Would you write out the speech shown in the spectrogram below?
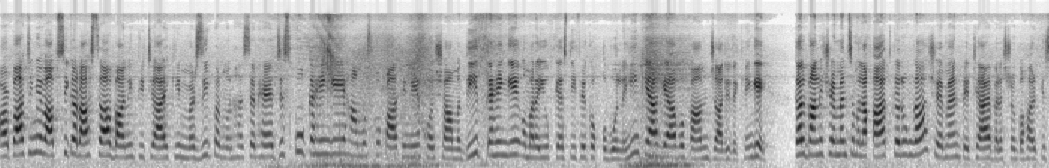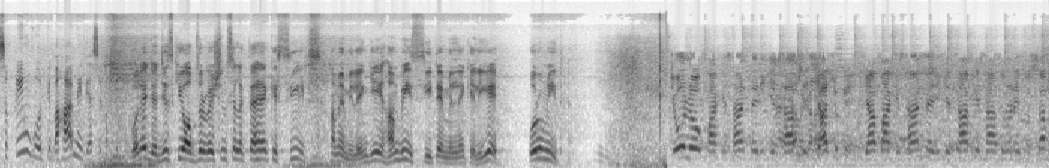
और पार्टी में वापसी का रास्ता बानी पीटीआई की मर्ज़ी पर मुनहसर है। जिसको कहेंगे, हम उसको पार्टी में खुश आमदीद कहेंगे। उमर अयूब के इस्तीफे को कबूल नहीं किया गया, वो काम जारी रखेंगे। कल बानी चेयरमैन से मुलाकात करूँगा। चेयरमैन पीटीआई बैरिस्टर गौहर की सुप्रीम कोर्ट के बाहर मीडिया से बोले, जजेस की ऑब्जर्वेशन से लगता है कि सीट्स हमें मिलेंगी। हम भी सीटें मिलने के लिए पुरुद हैं। जो लोग पाकिस्तान तहरीक साहब से जा चुके हैं या पाकिस्तान तहरीक साहब के साथ उन्होंने सब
